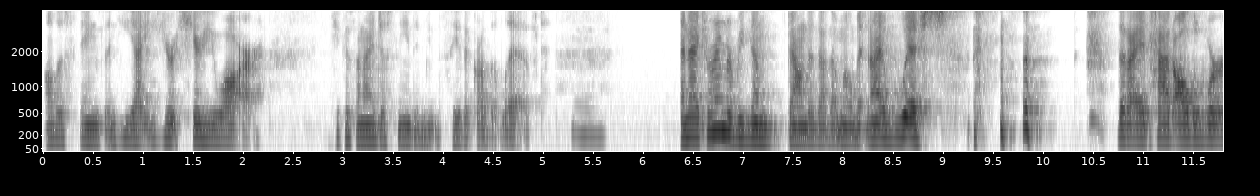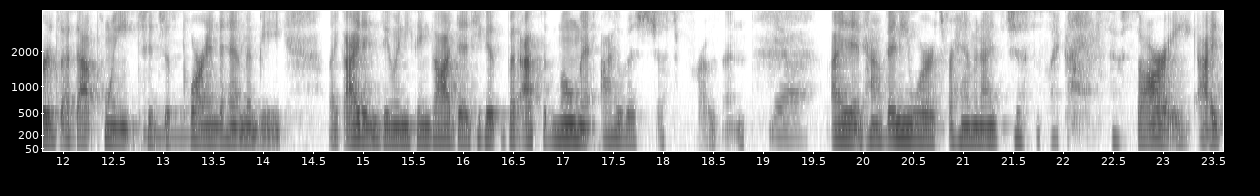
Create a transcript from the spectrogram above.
all those things. And yet you're here you are. He goes, and I just needed to see the girl that lived. Mm. And I can remember being dumbfounded at that moment. And I wish that I had had all the words at that point to just Mhm. pour into him and be like, I didn't do anything, God did. He could, but at the moment, I was just frozen. Yeah. I didn't have any words for him and I just was like I am so sorry. I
